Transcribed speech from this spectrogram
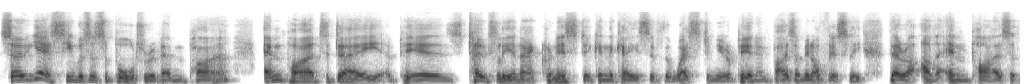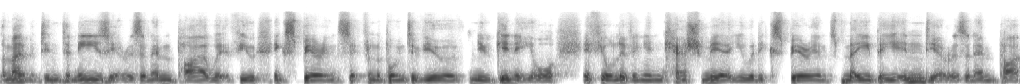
So, yes, he was a supporter of empire. Empire today appears totally anachronistic in the case of the Western European empires. I mean, obviously, there are other empires at the moment. Indonesia is an empire if you experience it from the point of view of New Guinea, or if you're living in Kashmir, you would experience maybe India as an empire.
